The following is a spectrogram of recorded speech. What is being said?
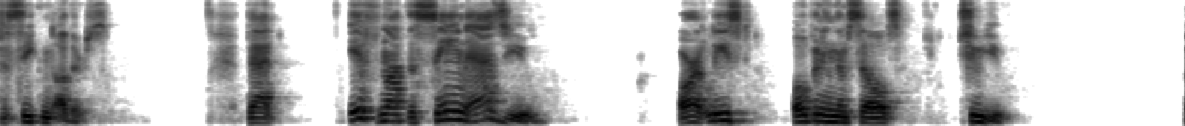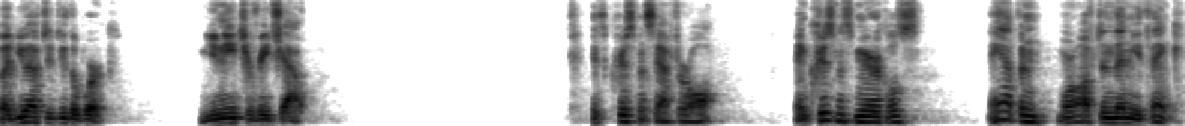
to seeking others. That, if not the same as you, are at least opening themselves to you. But you have to do the work. You need to reach out. It's Christmas after all, and Christmas miracles they happen more often than you think.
